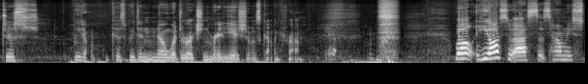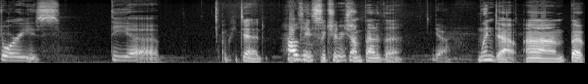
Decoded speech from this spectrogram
just we don't because we didn't know what direction the radiation was coming from." Yeah. well, he also asked us how many stories the, uh, Oh, he did. Housing in case we could jump out of the yeah. window. Um, but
